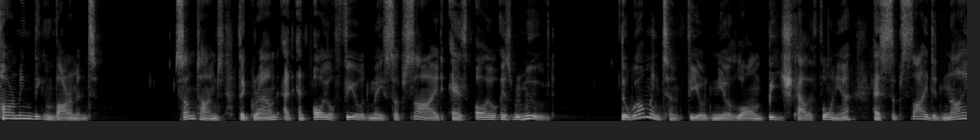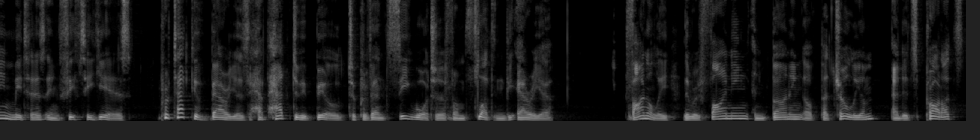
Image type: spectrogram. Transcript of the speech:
harming the environment. Sometimes the ground at an oil field may subside as oil is removed. The Wilmington field near Long Beach, California, has subsided 9 meters in 50 years. Protective barriers have had to be built to prevent seawater from flooding the area. Finally, the refining and burning of petroleum and its products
